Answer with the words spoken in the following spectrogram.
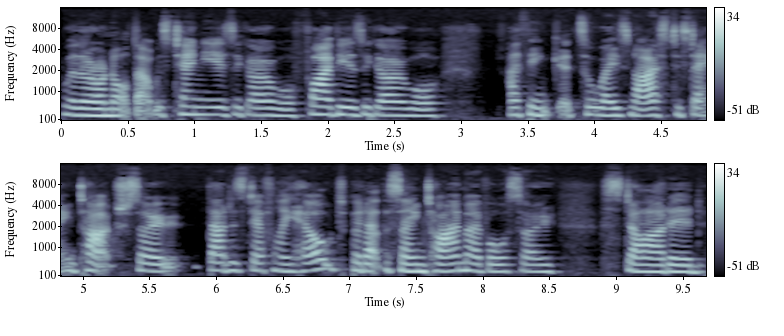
whether or not that was 10 years ago or five years ago, or I think it's always nice to stay in touch. So that has definitely helped. But at the same time, I've also started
